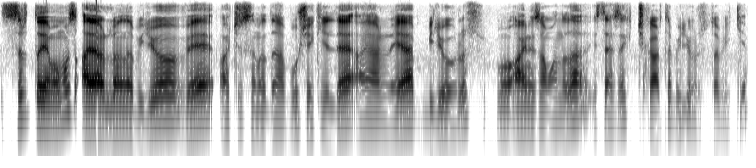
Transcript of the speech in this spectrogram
sırt dayamamız ayarlanabiliyor ve açısını da bu şekilde ayarlayabiliyoruz. Bu aynı zamanda da istersek çıkartabiliyoruz tabii ki.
